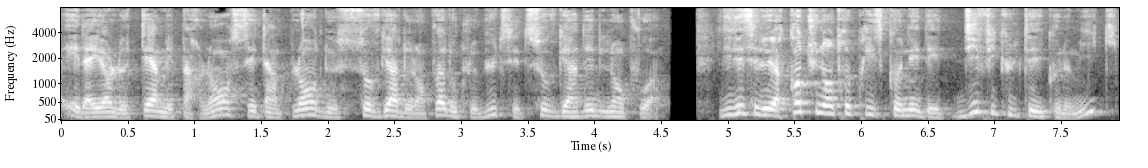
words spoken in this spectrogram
Et d'ailleurs le terme est parlant, c'est un plan de sauvegarde de l'emploi. Donc le but c'est de sauvegarder de l'emploi. L'idée c'est de quand une entreprise connaît des difficultés économiques,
